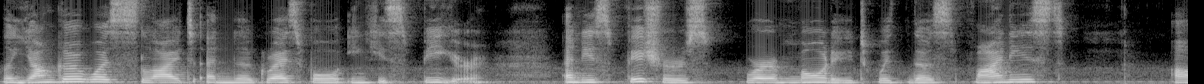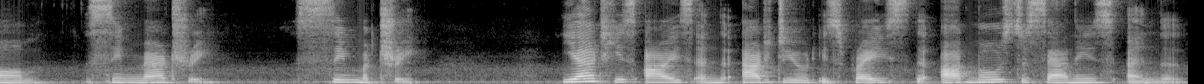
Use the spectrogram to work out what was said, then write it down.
The younger was slight and graceful in his figure, and his features were molded with the finest um, symmetry. Symmetry. Yet his eyes and attitude expressed the utmost sadness and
